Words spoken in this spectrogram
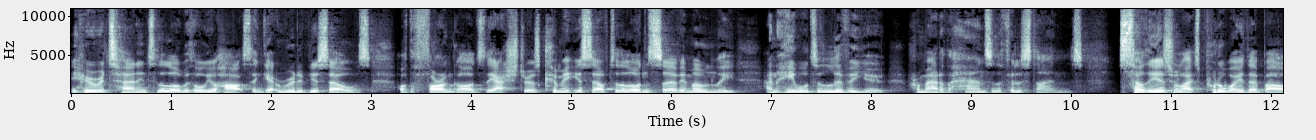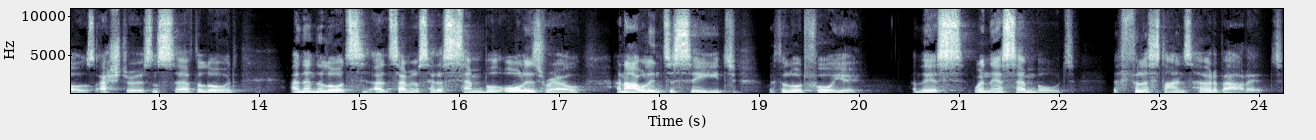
if you're returning to the Lord with all your hearts, then get rid of yourselves of the foreign gods, the Ashtoreths. Commit yourself to the Lord and serve him only, and he will deliver you from out of the hands of the Philistines. So the Israelites put away their Baals, Ashtoreths, and served the Lord. And then the Lord, uh, Samuel said, Assemble all Israel, and I will intercede with the Lord for you. And they, when they assembled, the Philistines heard about it,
